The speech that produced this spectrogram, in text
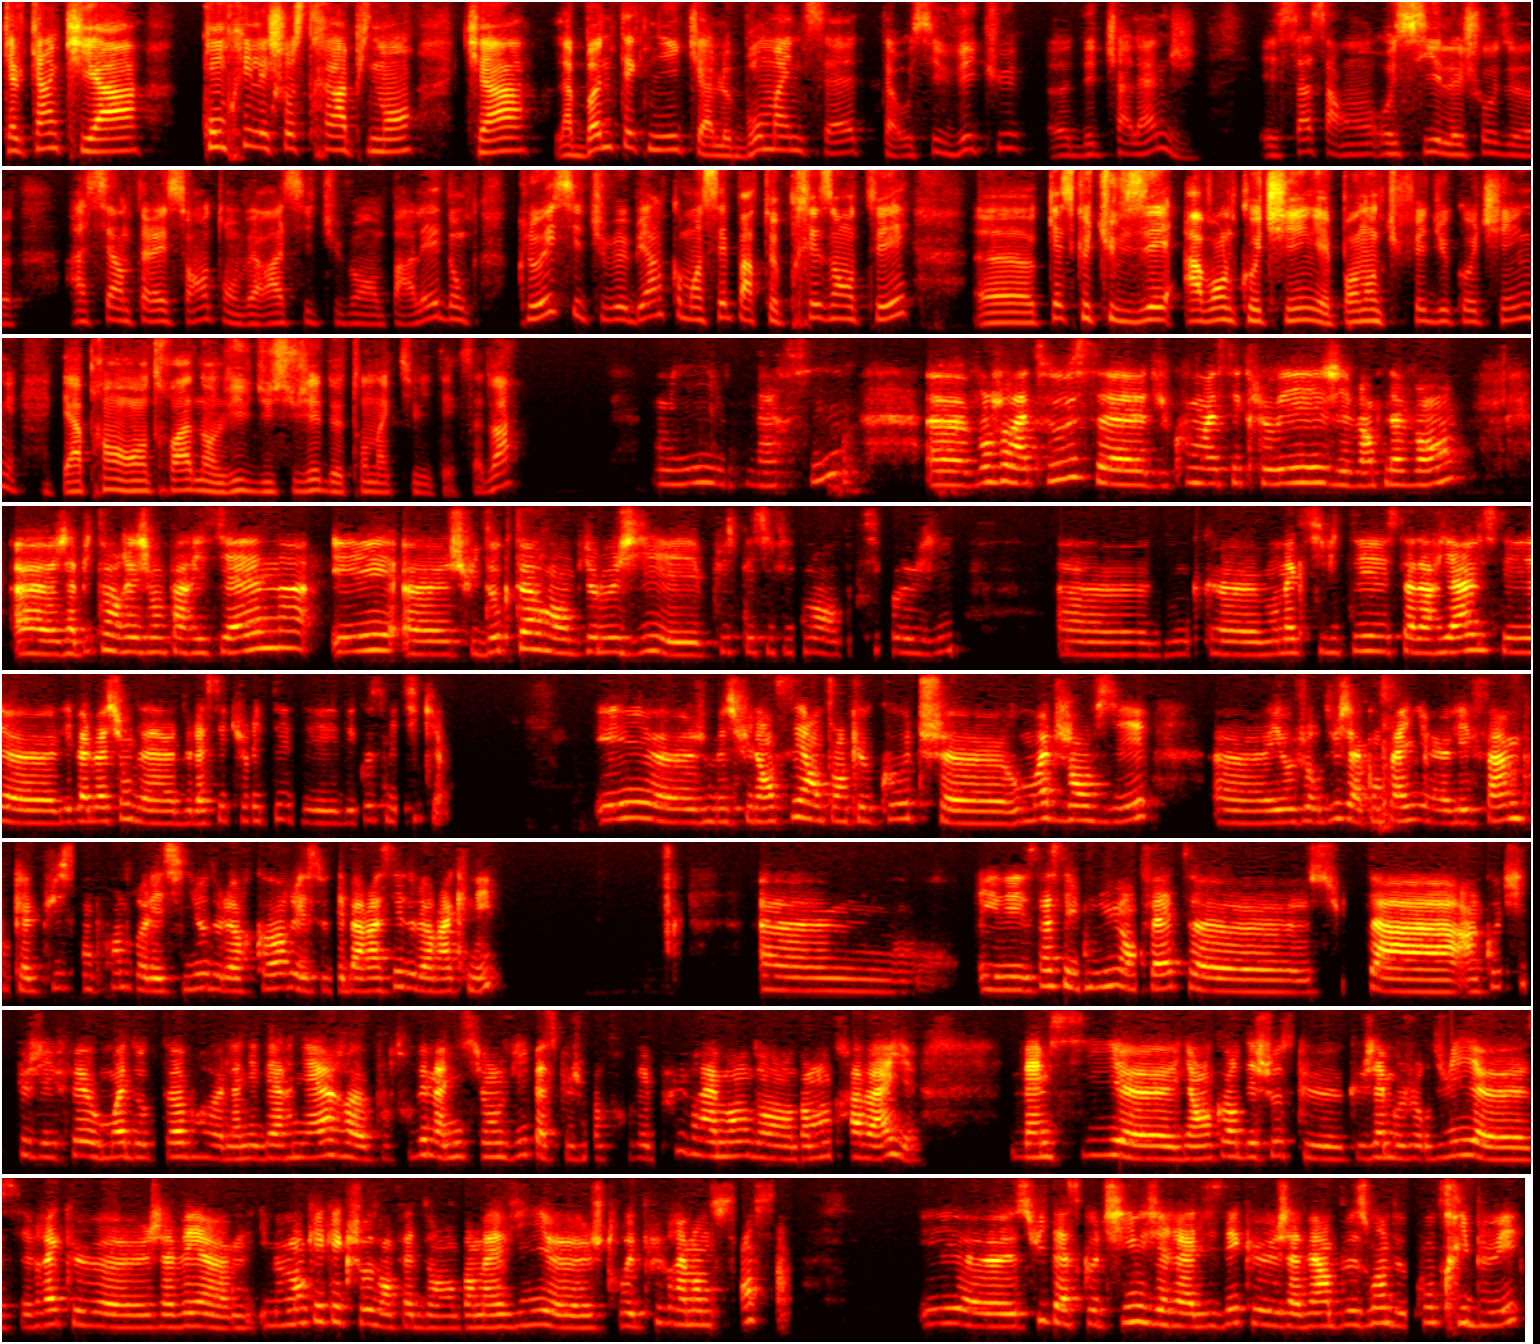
quelqu'un qui a compris les choses très rapidement, qui a la bonne technique, qui a le bon mindset, qui a aussi vécu euh, des challenges. Et ça, ça rend aussi les choses euh, assez intéressantes. On verra si tu veux en parler. Donc, Chloé, si tu veux bien commencer par te présenter. Euh, qu'est-ce que tu faisais avant le coaching et pendant que tu fais du coaching? Et après, on rentrera dans le vif du sujet de ton activité. Ça te va? Oui, merci. bonjour à tous. du coup, moi, c'est Chloé, j'ai 29 ans. Euh, j'habite en région parisienne et euh, je suis docteur en biologie et plus spécifiquement en psychologie. Euh, donc, mon activité salariale, c'est l'évaluation de, la sécurité des, cosmétiques. Et je me suis lancée en tant que coach au mois de janvier. et aujourd'hui, j'accompagne les femmes pour qu'elles puissent comprendre les signaux de leur corps et se débarrasser de leur acné. Et ça, c'est venu en fait euh, suite à un coaching que j'ai fait au mois d'octobre euh, l'année dernière euh, pour trouver ma mission de vie parce que je ne me retrouvais plus vraiment dans, mon travail. Même si il y a encore des choses que, j'aime aujourd'hui, c'est vrai que j'avais, il me manquait quelque chose en fait dans, dans ma vie. je trouvais plus vraiment de sens. Et suite à ce coaching, j'ai réalisé que j'avais un besoin de contribuer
